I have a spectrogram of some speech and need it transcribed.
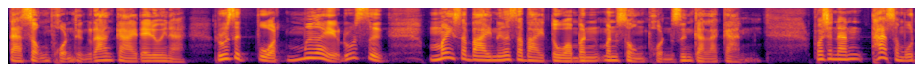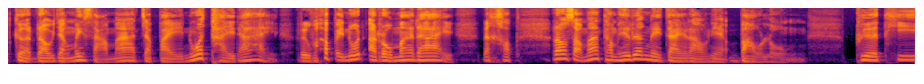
แต่ส่งผลถึงร่างกายได้ด้วยนะ รู้สึกปวดเมื่อย รู้สึกไม่สบายเนื้อสบายตัวมันมันส่งผลซึ่งกันและกัน เพราะฉะนั้นถ้าสมมติเกิดเรายังไม่สามารถจะไปนวดไทยได้ หรือว่าไปนวดอโรมาได้นะครับ เราสามารถทำให้เรื่องในใจเราเนี่ยเบาลง เพื่อที่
